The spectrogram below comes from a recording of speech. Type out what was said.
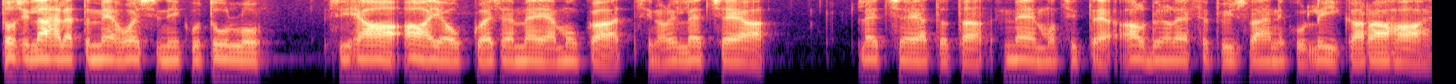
tosi lähellä, että mehu olisi niin kuin tullut siihen A-joukkueeseen meidän mukaan. Et siinä oli Lecce ja, Lecce ja tota, me, mutta sitten Albino Leffe pyysi vähän niin kuin liikaa rahaa.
